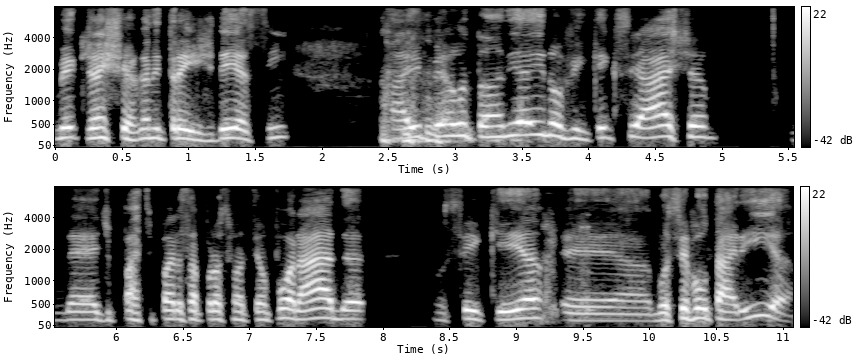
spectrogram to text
meio que já enxergando em 3D assim. Aí perguntando, e aí, novinho, o que, que você acha né, de participar dessa próxima temporada? Não sei o quê. É, você voltaria?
